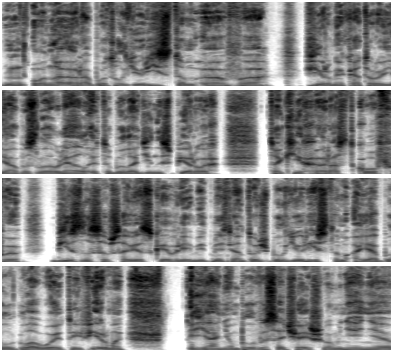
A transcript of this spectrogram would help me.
М, Он работал юристом э, в фирме, которую я возглавлял. Это был один из первых таких ростков э, бизнеса в советское время. Дмитрий Анатольевич был юристом, а я был главой этой фирмы. Я о нем был высочайшего мнения,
